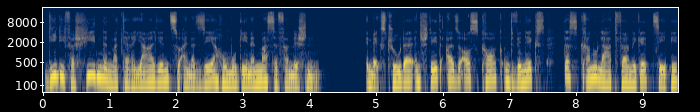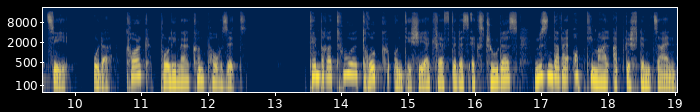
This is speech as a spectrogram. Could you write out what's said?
die die verschiedenen Materialien zu einer sehr homogenen Masse vermischen. Im Extruder entsteht also aus Kork und Winix das granulatförmige CPC oder Cork Polymer Composite. Temperatur, Druck und die Scherkräfte des Extruders müssen dabei optimal abgestimmt sein,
